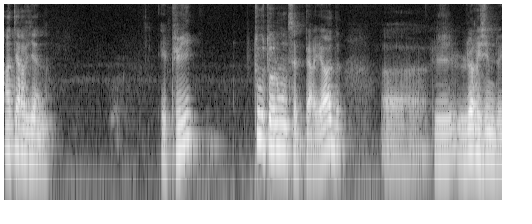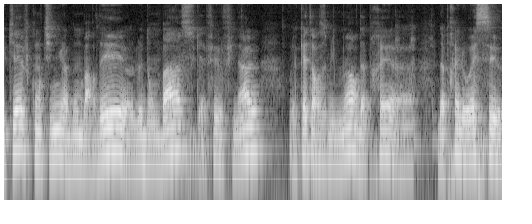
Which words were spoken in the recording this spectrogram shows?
interviennent. Et puis, tout au long de cette période, euh, le régime de Kiev continue à bombarder euh, le Donbass, qui a fait au final 14 euh, 000 morts d'après l'OSCE.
